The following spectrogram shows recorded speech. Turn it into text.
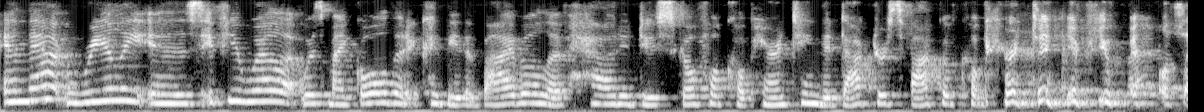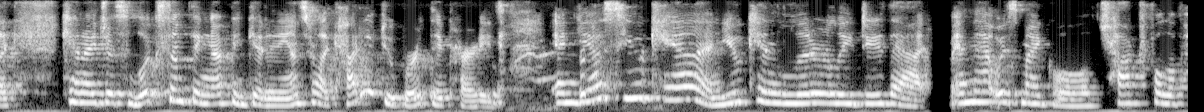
And that really is, if you will, it was my goal that it could be the Bible of how to do skillful co parenting, the Dr. Spock of co parenting, if you will. It's like, can I just look something up and get an answer? Like, how do you do birthday parties? And yes, you can. You can literally do that. And that was my goal, chock full of,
